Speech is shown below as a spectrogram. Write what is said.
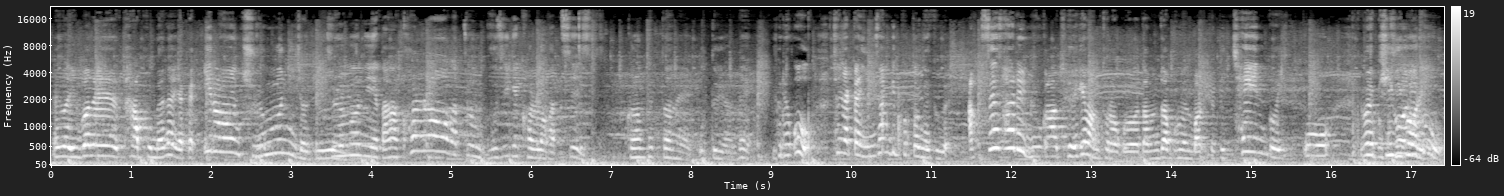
그래서 이번에 다 보면은 약간 이런 줄무늬적인 줄무늬에다가 컬러가 좀 무지개 컬러 같이 그런 패턴의 옷들이었는데 그리고 전 약간 인상 깊었던 게 그 악세사리류가 되게 많더라고요. 남자 보면 막 이렇게 체인도 있고 여기 귀걸이도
